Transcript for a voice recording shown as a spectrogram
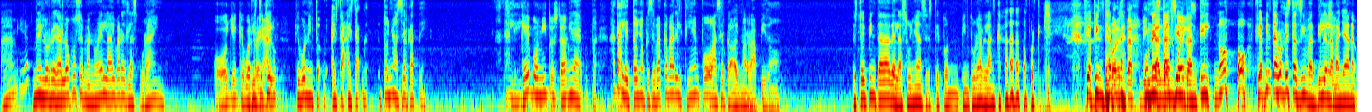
Ah, mira. Me lo regaló José Manuel Álvarez Lascurain. Oye, qué buen regalo. Qué bonito. Ahí está, ahí está. Toño, acércate. Ándale. Qué bonito está. Mira, ándale, Toño, que se va a acabar el tiempo. Acerca, ay, más rápido. Estoy pintada de las uñas este, con pintura blanca, porque fui a pintar una, estancia infantil. No, fui a pintar una estancia infantil en la mañana.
